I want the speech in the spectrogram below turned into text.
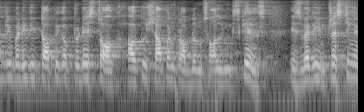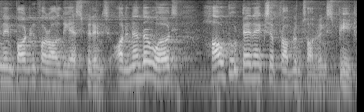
everybody, the topic of today's talk, how to sharpen problem solving skills is very interesting and important for all the aspirants or in other words, how to 10x your problem solving speed.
